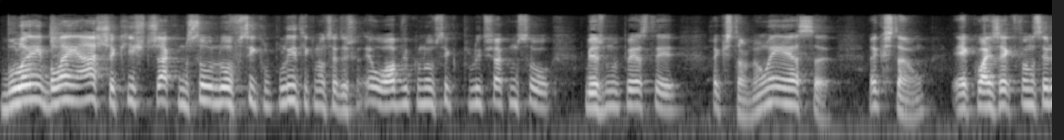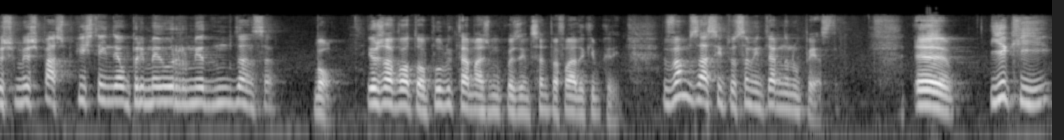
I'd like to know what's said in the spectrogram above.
Belém, Belém acha que isto já começou o novo ciclo político, não sei das É óbvio que o novo ciclo político já começou, mesmo no PST. A questão não é essa. A questão é quais é que vão ser os primeiros passos, porque isto ainda é o primeiro remédio de mudança. Bom, eu já volto ao público, está mais uma coisa interessante para falar daqui um bocadinho. Vamos à situação interna no PSD. Uh, eh, e aqui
